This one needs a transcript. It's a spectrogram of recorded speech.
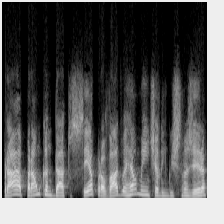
para um candidato ser aprovado é realmente a língua estrangeira,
